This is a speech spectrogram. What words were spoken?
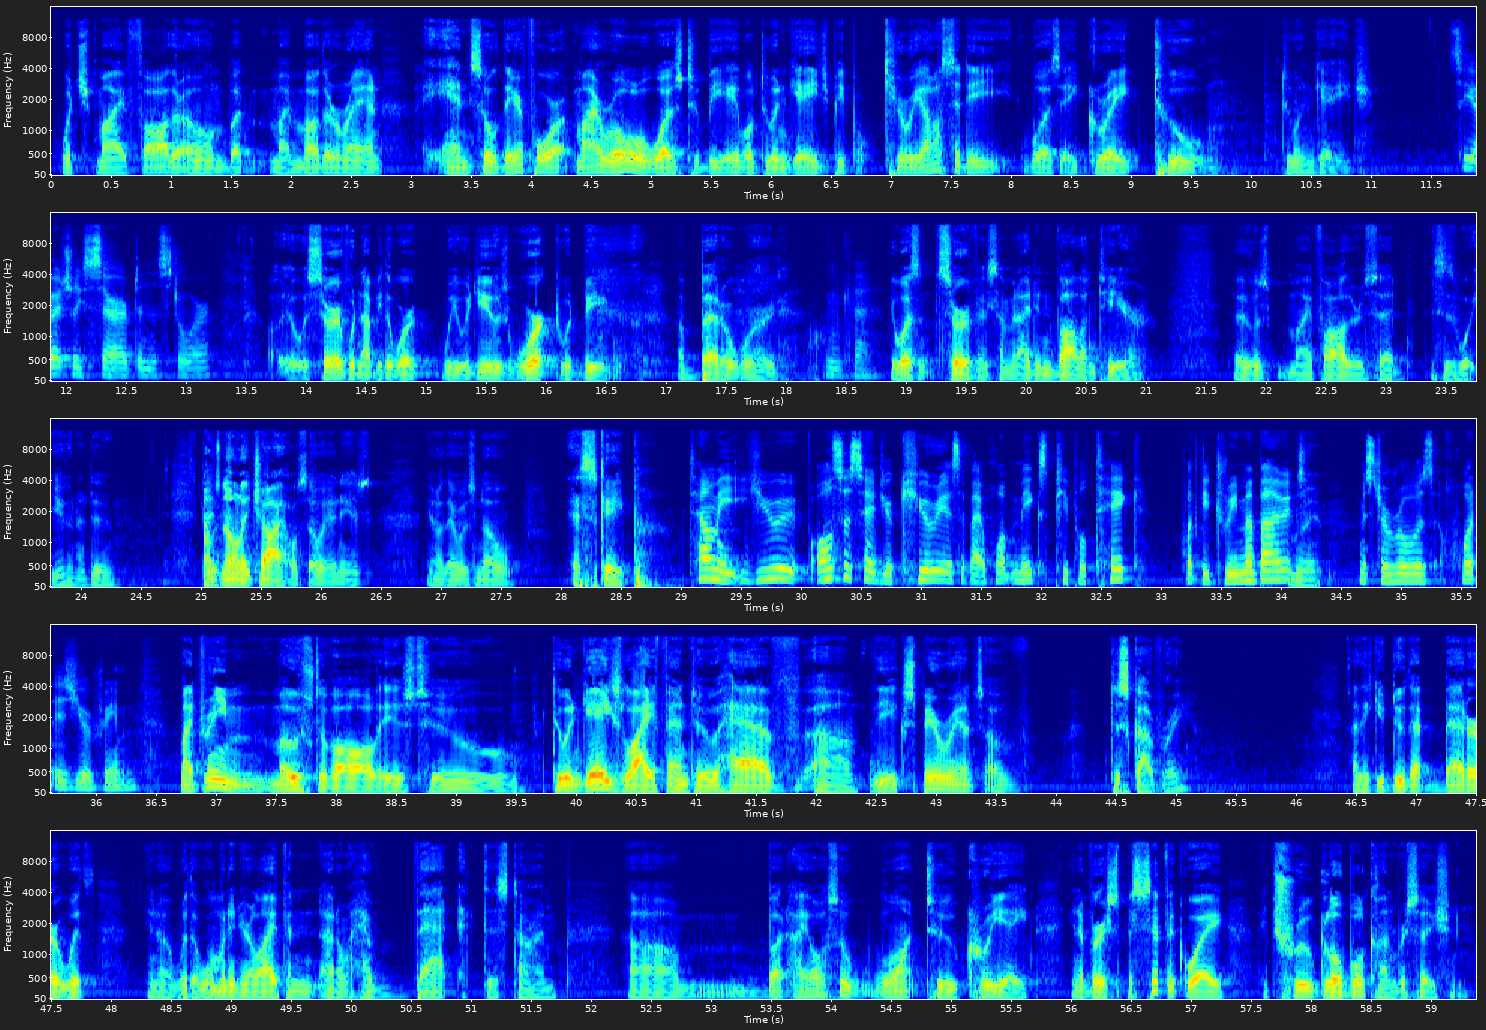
which my father owned, but my mother ran and so, therefore, my role was to be able to engage people. Curiosity was a great tool to engage. So, you actually served in the store? Uh, it was served would not be the word we would use. Worked would be a better word. Okay. It wasn't service. I mean, I didn't volunteer. It was my father said, "This is what you're going to do." I was an only child, so in his, you know, there was no escape. Tell me, you also said you're curious about what makes people tick what they dream about. Right. Mr. Rose, what is your dream? My dream, most of all, is to to engage life and to have um, the experience of discovery. I think you do that better with, you know, with a woman in your life, and I don't have that at this time. Um, but I also want to create, in a very specific way, a true global conversation.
